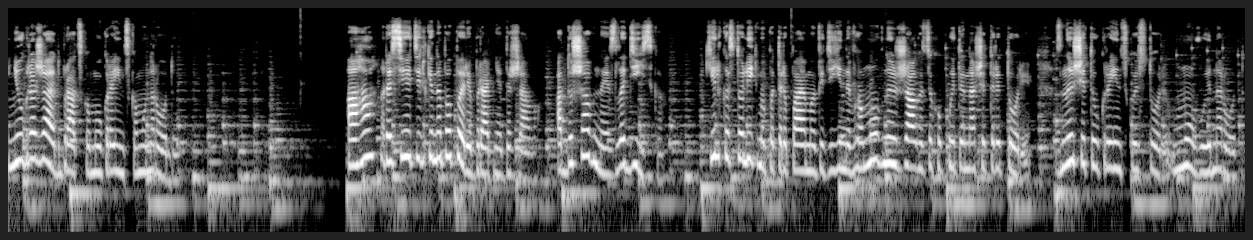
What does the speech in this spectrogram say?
и не угрожает братскому українському народу. Ага, Росія тільки на папері братня держава, а душа в неї злодійська. Кілька століть ми потерпаємо від її невгамовної жаги захопити наші території, знищити українську історію, мову і народ.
